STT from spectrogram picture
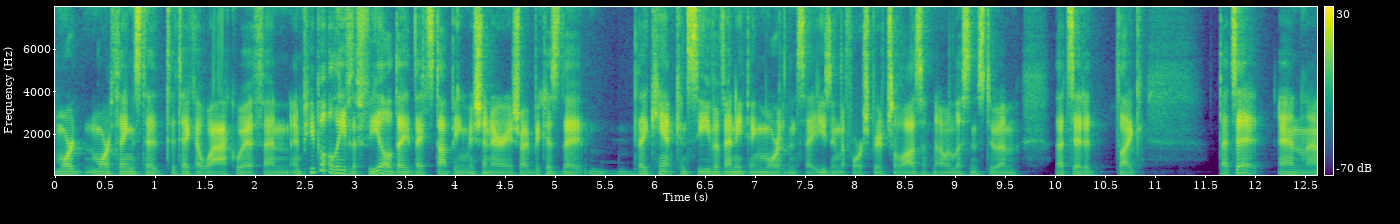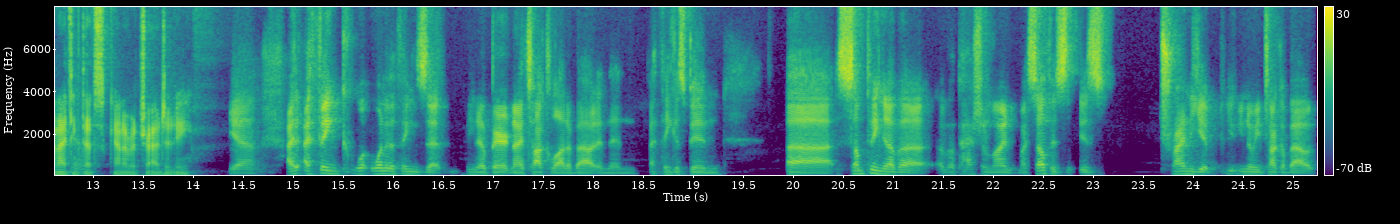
more more things to, to take a whack with. And and people leave the field. They, they stop being missionaries right? Because they they can't conceive of anything more than say using the four spiritual laws if no one listens to them. That's it. It like that's it. And and i think that's kind of a tragedy yeah i, I think one of the things that you know barrett and i talk a lot about and then i think has been uh, something of a of a passion of mine myself is is trying to get you know we talk about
